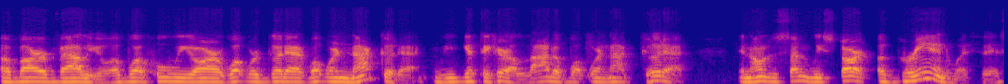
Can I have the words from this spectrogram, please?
of our value, of what who we are, what we're good at, what we're not good at. We get to hear a lot of what we're not good at. And all of a sudden we start agreeing with this,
